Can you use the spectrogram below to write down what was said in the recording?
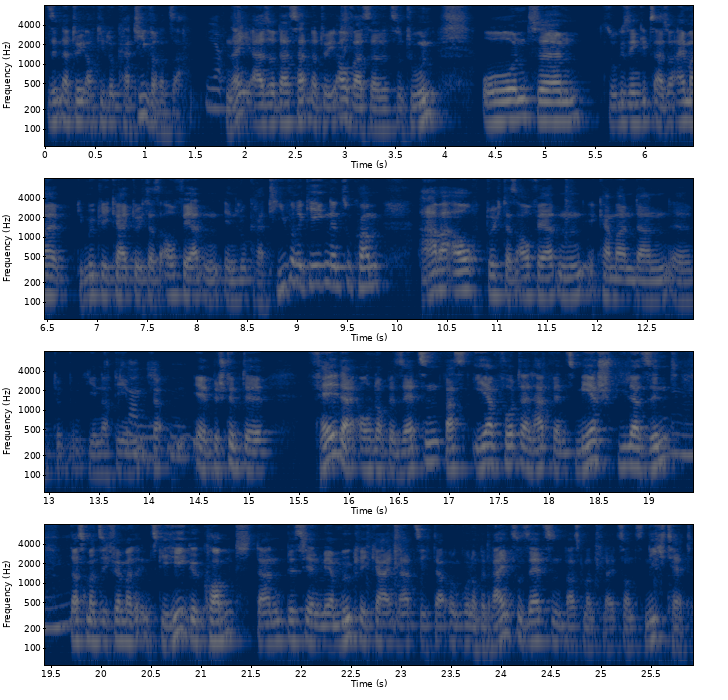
sind natürlich auch die lukrativeren Sachen. Ja. Ne? Also das hat natürlich auch was damit zu tun. Und ähm, so gesehen gibt es also einmal die Möglichkeit, durch das Aufwerten in lukrativere Gegenden zu kommen, aber auch durch das Aufwerten kann man dann, äh, je nachdem, äh, bestimmte Felder auch noch besetzen, was eher Vorteil hat, wenn es mehr Spieler sind, mhm. dass man sich, wenn man ins Gehege kommt, dann ein bisschen mehr Möglichkeiten hat, sich da irgendwo noch mit reinzusetzen, was man vielleicht sonst nicht hätte.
